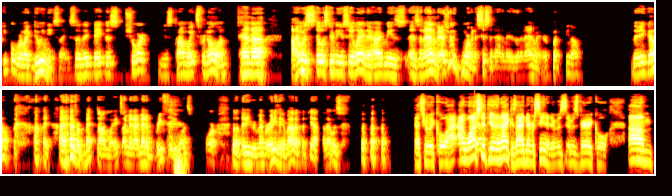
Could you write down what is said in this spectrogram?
people were like doing these things, so they made this short just Tom Waits for no one. And uh, I was still a student at UCLA, and they hired me as as an animator. I was really more of an assistant animator than an animator, but you know, there you go. I, I never met Tom Waits. I mean, I met him briefly once before, not that he remember anything about it, but yeah, that was. That's really cool. I, I watched yeah. it the other night because I had never seen it. It was it was very cool. Um,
